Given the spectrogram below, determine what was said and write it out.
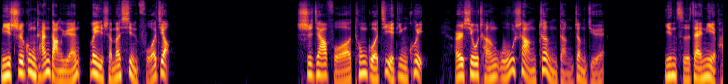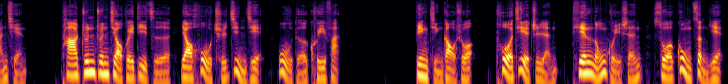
你是共产党员，为什么信佛教？”释迦佛通过戒定慧而修成无上正等正觉，因此在涅盘前，他谆谆教诲弟子要护持禁戒，勿得窥犯，并警告说：破戒之人，天龙鬼神所共赠宴，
